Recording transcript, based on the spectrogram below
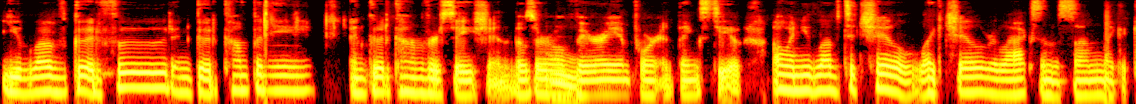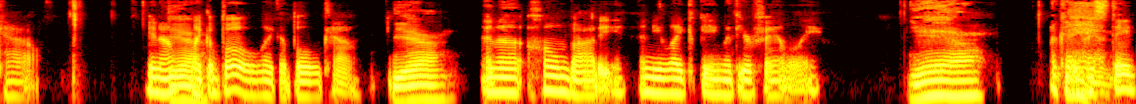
you love good food and good company and good conversation. Those are all Ooh. very important things to you. Oh, and you love to chill, like chill, relax in the sun like a cow. You know, Yeah. like a bull, like a bull cow. yeah, And a homebody, and you like being with your family. yeah. Okay, I stayed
